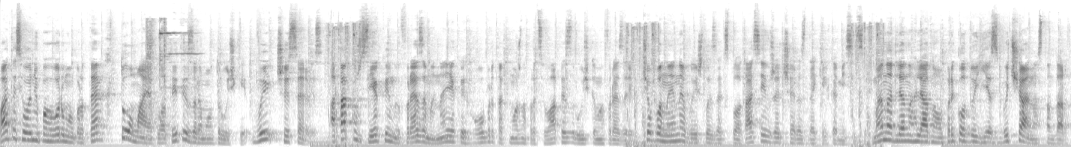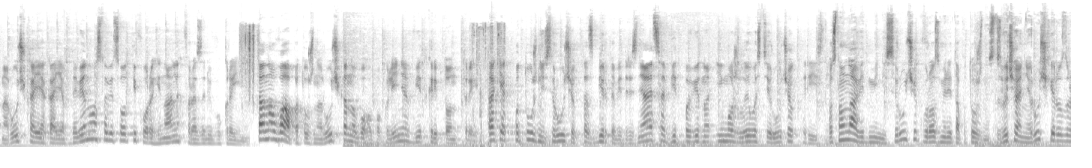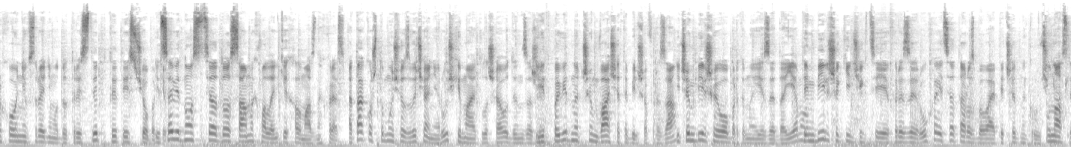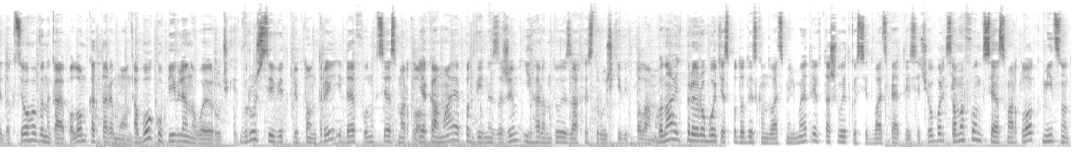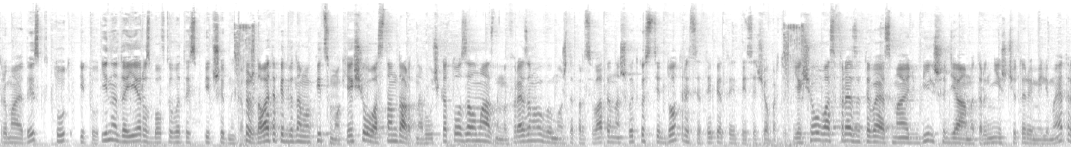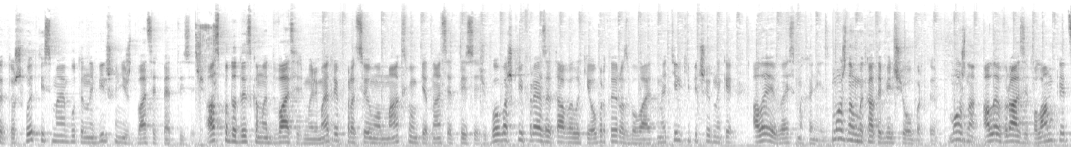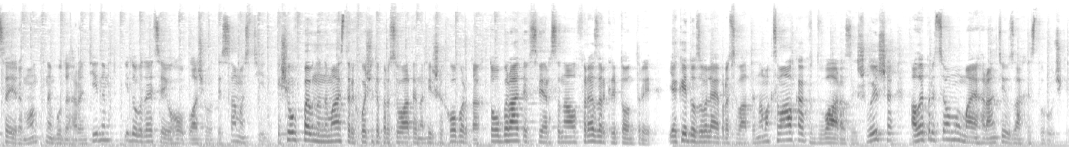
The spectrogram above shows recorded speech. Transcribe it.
Давайте сьогодні поговоримо про те, хто має платити за ремонт ручки, ви чи сервіс, а також з якими фрезами на яких обертах можна працювати з ручками фрезерів, щоб вони не вийшли з експлуатації вже через декілька місяців. У мене для наглядного прикладу є звичайна стандартна ручка, яка є в 90% оригінальних фрезерів в Україні, та нова потужна ручка нового покоління від Krypton 3. Так як потужність ручок та збірка відрізняється, відповідно і можливості ручок різні. Основна відмінність ручок в розмірі та потужності. Звичайні ручки розраховані в середньому до 35 тисяч обертів. І це відноситься до самих маленьких алмазних фрез. А також тому, що звичайні ручки мають лише один зажим. І відповідно, чим важча та більша фреза, і чим більше оберти ми її задаємо, тим більше кінчик цієї фрези рухається та розбиває підшипник ручки. Унаслідок цього виникає поломка та ремонт або купівля нової ручки. В ручці від Krypton 3 іде функція Smart Lock, яка має подвійний зажим і гарантує захист ручки від поламок. Бо навіть при роботі з пододиском 20 мм та швидкості 25 тисяч обертів, саме функція Smart Lock міцно тримає диск тут і тут і не дає розбовтуватись підшипникам. Що ж, давайте підведемо підсумок. Якщо у вас стандартна ручка, то з алмазними фрезами ви можете працювати на швидкості до 35 тисяч обертів. Якщо у вас фрези ТВС мають більше діаметр ніж 4 мм, то швидкість має бути не більше ніж 25 тисяч. А з пододисками 20 мм працюємо максимум 15 тисяч, бо важкі фрези та великі оберти розбивають не тільки підшипники, але й весь механізм. Можна вмикати більші оберти, можна, але в разі поламки цей ремонт не буде гарантійним і доведеться його оплачувати самостійно. Якщо впевнений майстер і хочете працювати на більших обертах, то обирайте в свій арсенал фрезер Krypton 3, який дозволяє працювати на максималках в два рази швидше, але при цьому має гарантію захисту ручки.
